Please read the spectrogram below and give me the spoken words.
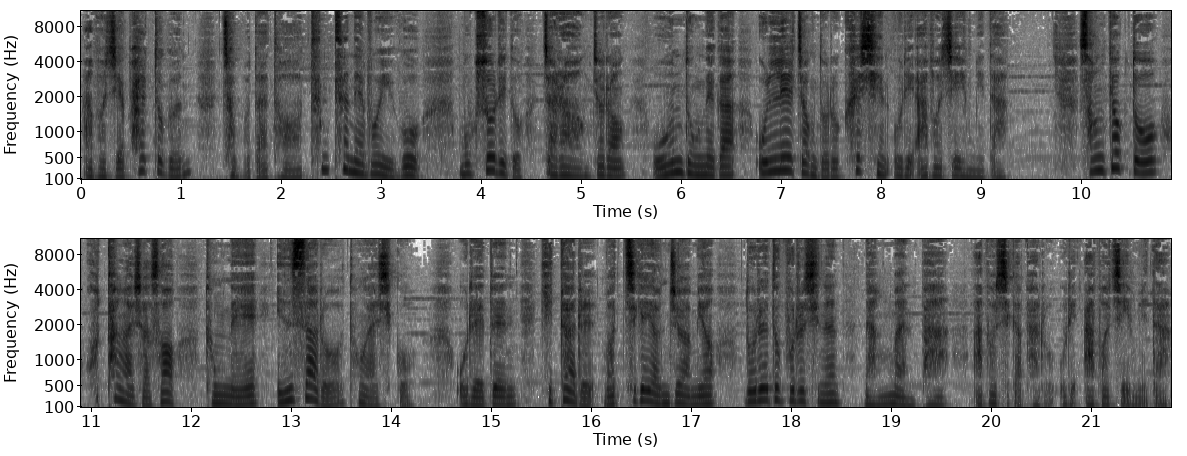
아버지의 팔뚝은 저보다 더 튼튼해 보이고 목소리도 쩌렁쩌렁 온 동네가 울릴 정도로 크신 우리 아버지입니다. 성격도 호탕하셔서 동네에 인싸로 통하시고 오래된 기타를 멋지게 연주하며 노래도 부르시는 낭만파 아버지가 바로 우리 아버지입니다.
